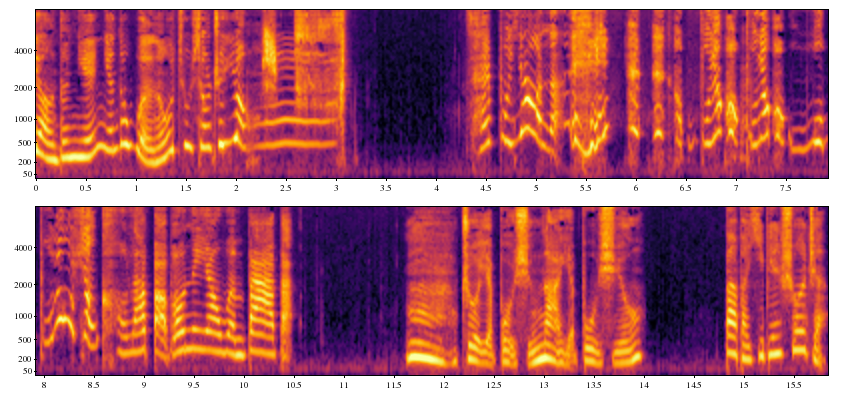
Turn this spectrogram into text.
痒的、黏黏的吻哦，就像这样。才不要呢！不要不要，我不要像考拉宝宝那样吻爸爸。嗯，这也不行，那也不行。爸爸一边说着，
